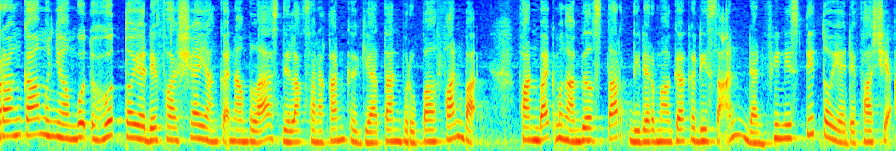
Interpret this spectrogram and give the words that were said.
rangka menyambut HUT Toya Devasya yang ke-16 dilaksanakan kegiatan berupa fun bike. Fun bike mengambil start di Dermaga Kedisan dan finish di Toya Devasya.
